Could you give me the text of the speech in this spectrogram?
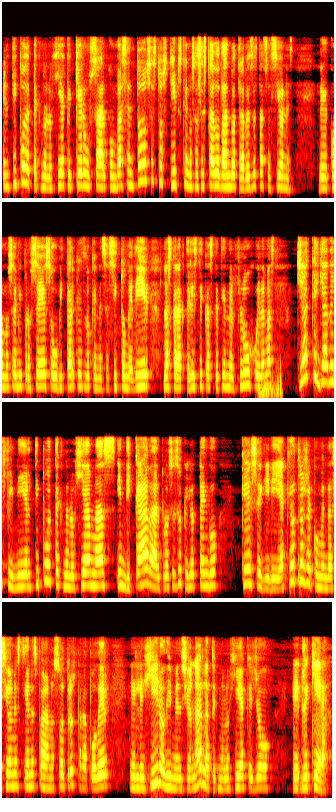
el tipo de tecnología que quiero usar con base en todos estos tips que nos has estado dando a través de estas sesiones, de conocer mi proceso, ubicar qué es lo que necesito medir, las características que tiene el flujo y demás. Ya que ya definí el tipo de tecnología más indicada al proceso que yo tengo, ¿qué seguiría? ¿Qué otras recomendaciones tienes para nosotros para poder elegir o dimensionar la tecnología que yo eh, requiera?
